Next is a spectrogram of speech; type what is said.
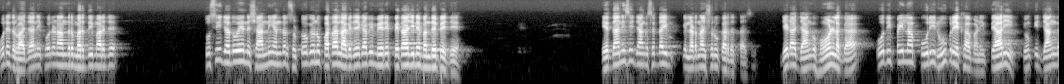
ਉਹਨੇ ਦਰਵਾਜ਼ਾ ਨਹੀਂ ਖੋਲਣਾ ਅੰਦਰ ਮਰਦੀ ਮਰ ਜੇ। ਤੁਸੀਂ ਜਦੋਂ ਇਹ ਨਿਸ਼ਾਨੀ ਅੰਦਰ ਸੁੱਟੋਗੇ, ਉਹਨੂੰ ਪਤਾ ਲੱਗ ਜਾਏਗਾ ਵੀ ਮੇਰੇ ਪਿਤਾ ਜੀ ਨੇ ਬੰਦੇ ਭੇਜੇ ਇਦਾਂ ਨਹੀਂ ਸੀ ਜੰਗ ਸਿੱਧਾ ਹੀ ਲੜਨਾ ਸ਼ੁਰੂ ਕਰ ਦਿੱਤਾ ਸੀ। ਜਿਹੜਾ ਜੰਗ ਹੋਣ ਲੱਗਾ, ਉਹਦੀ ਪਹਿਲਾਂ ਪੂਰੀ ਰੂਪ ਰੇਖਾ ਬਣੀ, ਤਿਆਰੀ, ਕਿਉਂਕਿ ਜੰਗ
